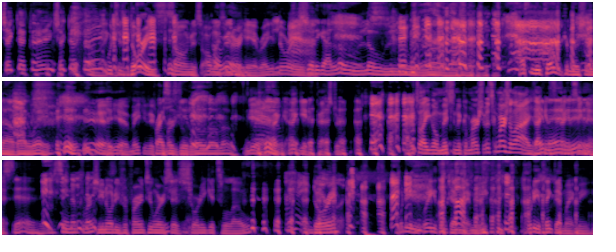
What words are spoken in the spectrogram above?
shake that thing, shake that Oh, thing, which is Dory's song that's always Oh, in her head, right? Yeah. Dory is Shorty got low, low, low, low. That's a new Kroger commercial now, by the way. yeah, yeah, make it a Prices commercial. get low, low, low. Yeah, I, I get it, Pastor. That's why you're gonna mention the commercial. It's commercialized. I can, man, I can it see is. that. Yeah, you've seen them commercials. Do you know what he's referring to where he says "Shorty gets low"? I Dory? What do you What do you think that might mean? what do you think that might mean?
